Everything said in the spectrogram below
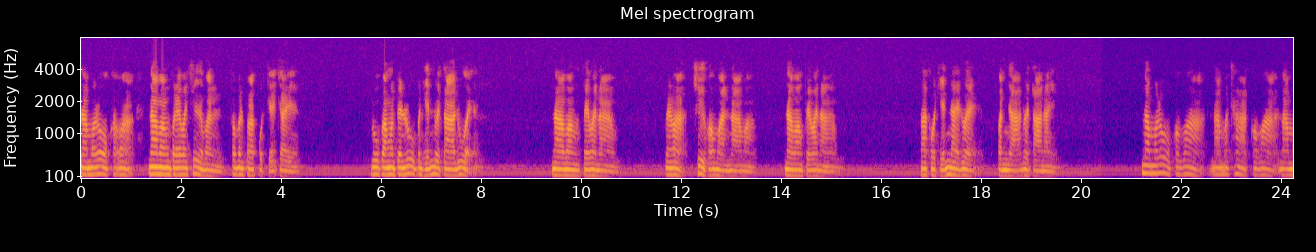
นามโลกเขาว่า นามังแปลว่าชื่อมัน เพราะมันปรากฏใจใจ รูปังมันเป็นรูปมันเห็นด้วยตาด้วย นามังแปลว่านามแปลว่า ชื่อของมันนามัง นามังแปลว่านามปรากฏเห็นได้ด้วย ปัญญาด้วยตาในนามโลกก็ว่า นามธาตุก็ว่า นาม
